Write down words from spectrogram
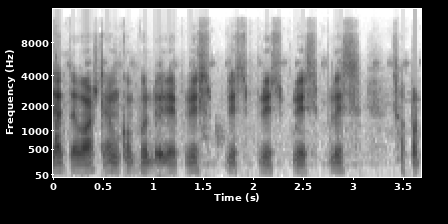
যাতে ওয়াচ টাইম কমপ্লিট হয়ে যায় please please please please please support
